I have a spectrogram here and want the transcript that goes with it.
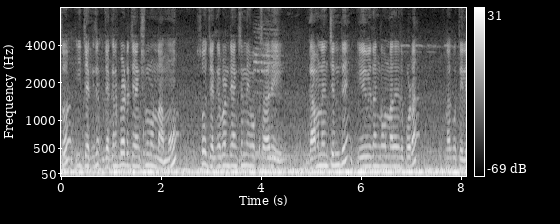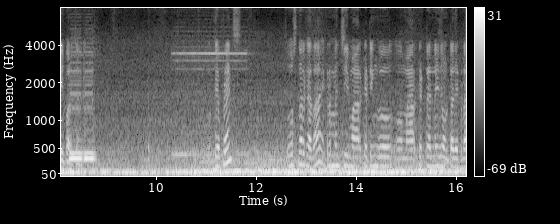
సో ఈ జగ జగన్పేట జంక్షన్లో ఉన్నాము. సో జగన్పేట జంక్షన్ని ఒకసారి గమనించింది ఏ విధంగా ఉన్నదనేది కూడా నాకు తెలియపరచండి. ఓకే ఫ్రెండ్స్ చూస్తున్నారు కదా ఇక్కడ మంచి మార్కెటింగ్ మార్కెట్ అనేది ఉంటుంది ఇక్కడ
